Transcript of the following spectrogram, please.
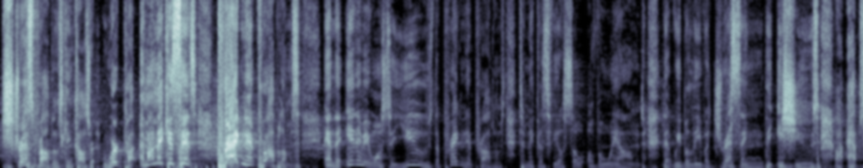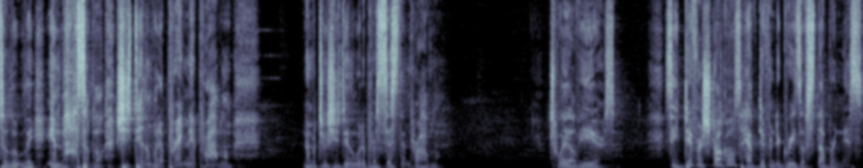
Stress problems can cause work problems. Am I making sense? Pregnant problems. And the enemy wants to use the pregnant problems to make us feel so overwhelmed that we believe addressing the issues are absolutely impossible. She's dealing with a pregnant problem. Number two, she's dealing with a persistent problem. 12 years. See, different struggles have different degrees of stubbornness.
